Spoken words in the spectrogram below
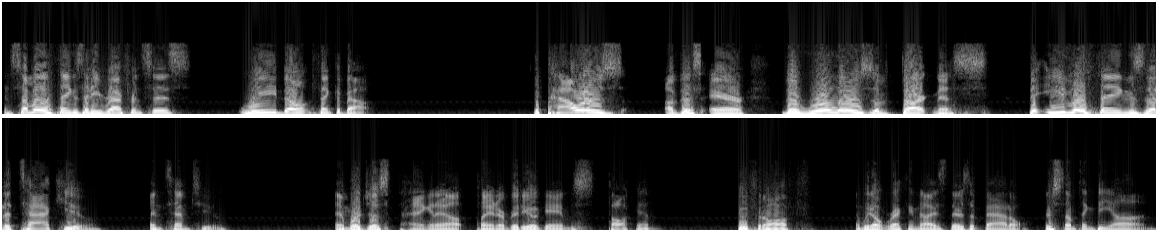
And some of the things that he references, we don't think about. The powers of this air, the rulers of darkness, the evil things that attack you and tempt you. And we're just hanging out, playing our video games, talking, goofing off, and we don't recognize there's a battle. There's something beyond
